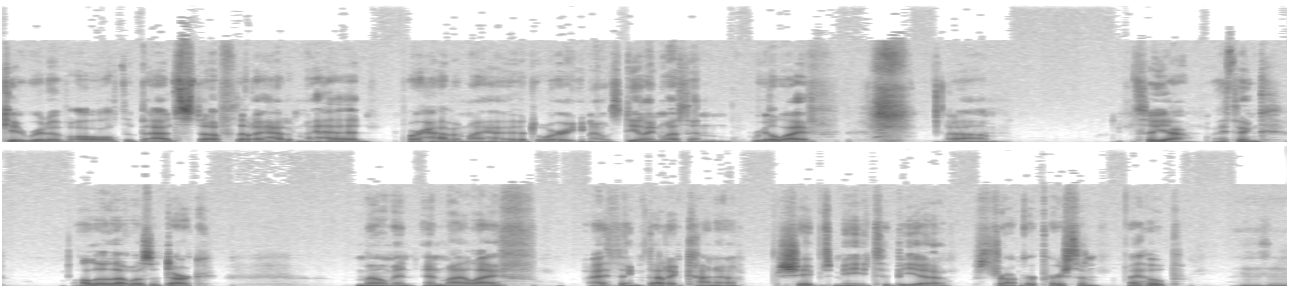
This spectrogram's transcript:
get rid of all the bad stuff that I had in my head or have in my head or you know was dealing with in real life. Um, so yeah, I think although that was a dark moment in my life, I think that it kind of shaped me to be a stronger person. I hope. Mm-hmm.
